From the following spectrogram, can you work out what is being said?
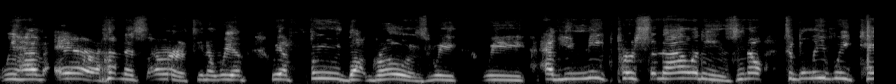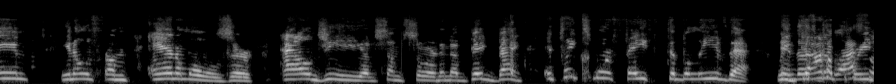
we have air on this earth you know we have we have food that grows we we have unique personalities you know to believe we came you know from animals or algae of some sort in a big bang. It takes more faith to believe that. We gotta preach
